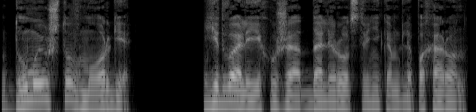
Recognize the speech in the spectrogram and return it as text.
Думаю, что в морге. Едва ли их уже отдали родственникам для похорон.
